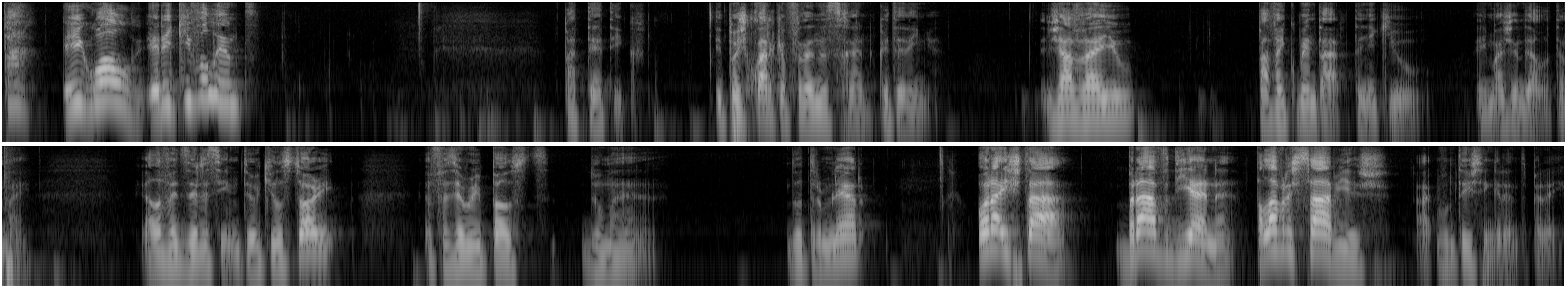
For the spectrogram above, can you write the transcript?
Pá, é igual, era equivalente. Patético. E depois, claro que a Fernanda Serrano, coitadinha, já veio, pá, veio comentar. Tenho aqui o, a imagem dela também. Ela veio dizer assim: meteu aqui um story a fazer repost de uma de outra mulher. Ora aí está, bravo Diana, palavras sábias. Ah, vou meter isto em grande, espera aí.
